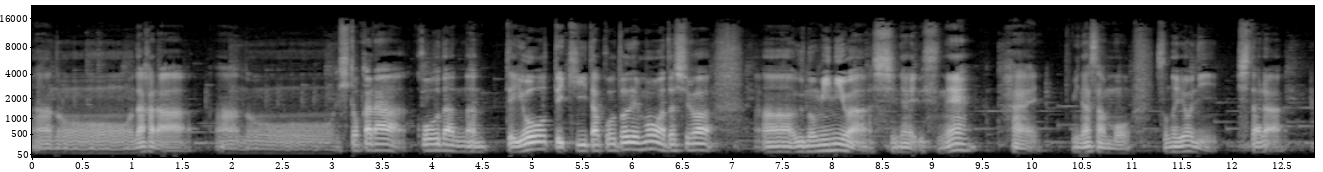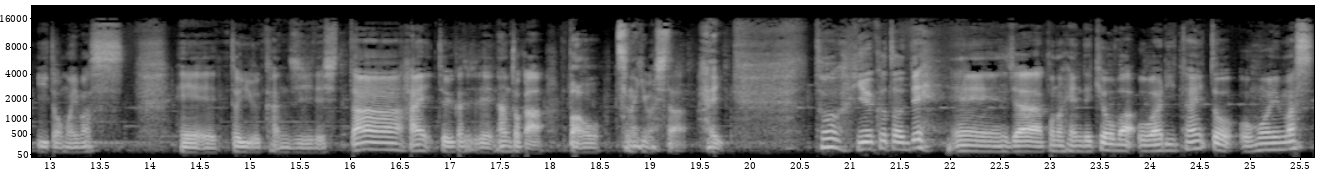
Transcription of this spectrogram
あのだからあの人からこうだなんてよって聞いたことでも私はあ鵜呑みにはしないですね。はい。皆さんもそのようにしたらいいと思います。えー、という感じでした。はい。という感じで、なんとか場をつなぎました。はい。ということで、えー、じゃあこの辺で今日は終わりたいと思います。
